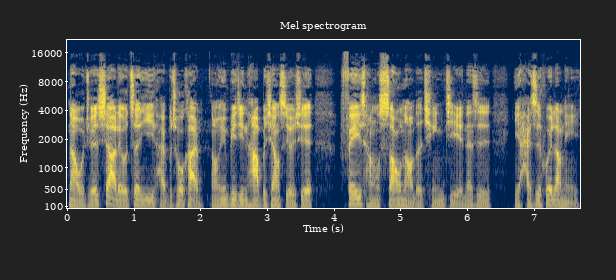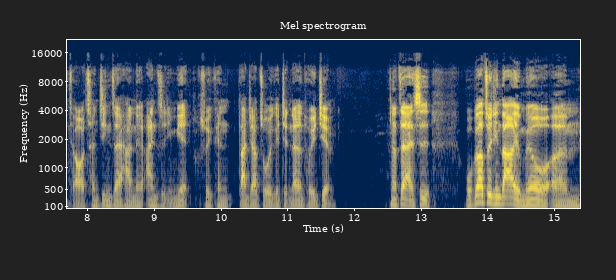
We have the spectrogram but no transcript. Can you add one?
那我觉得《下流正义》还不错看，然后因为毕竟它不像是有些非常烧脑的情节，但是也还是会让你哦沉浸在他那个案子里面，所以跟大家做一个简单的推荐。那再来是。我不知道最近大家有没有嗯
